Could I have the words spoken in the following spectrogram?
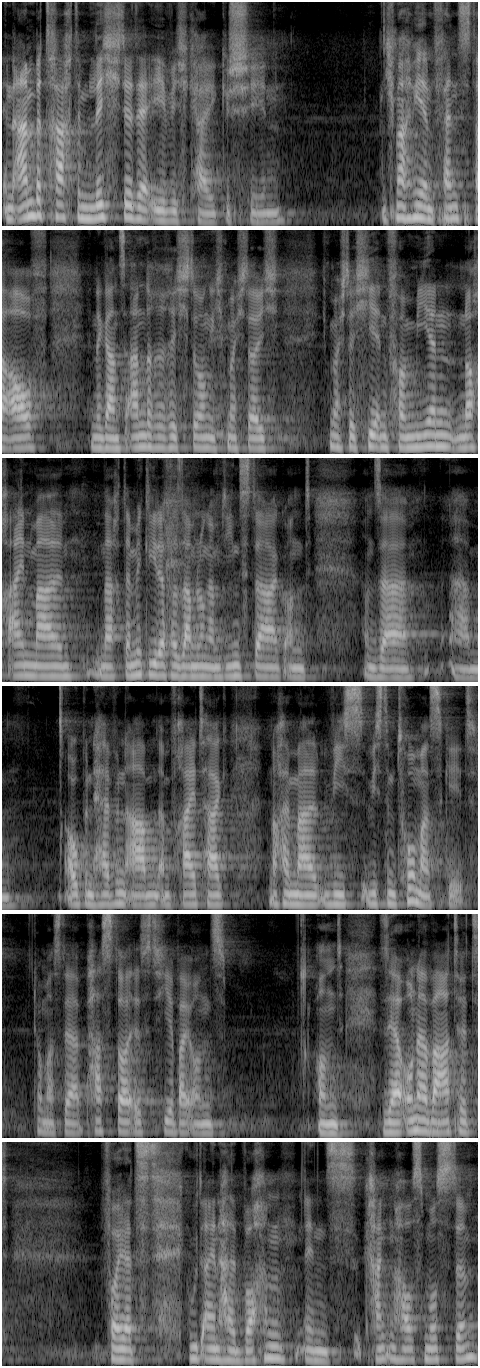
in Anbetracht im Lichte der Ewigkeit geschehen. Ich mache mir ein Fenster auf in eine ganz andere Richtung. Ich möchte euch, ich möchte euch hier informieren, noch einmal nach der Mitgliederversammlung am Dienstag und unser ähm, Open Heaven Abend am Freitag, noch einmal, wie es dem Thomas geht. Thomas, der Pastor, ist hier bei uns und sehr unerwartet vor jetzt gut eineinhalb Wochen ins Krankenhaus musste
